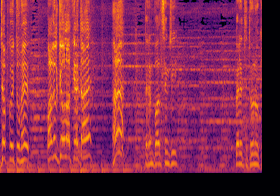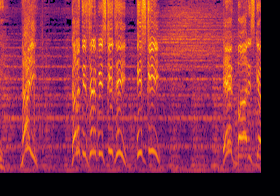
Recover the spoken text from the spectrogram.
जब कोई तुम्हें पागल की औलाद कहता है हैं? धर्मपाल सिंह जी गलती दोनों की नहीं! गलती सिर्फ़ इसकी थी। इसकी। एक बार इसके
